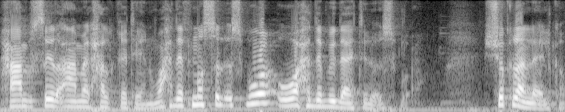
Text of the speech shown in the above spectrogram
حابصير أعمل حلقتين واحدة في نص الأسبوع وواحدة بداية الأسبوع. شكرا لكم.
